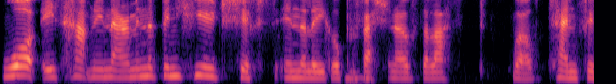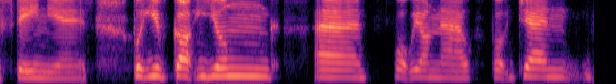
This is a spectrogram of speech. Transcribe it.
what is happening there? I mean, there've been huge shifts in the legal mm. profession over the last well 10 15 years but you've got young uh, what we on now, but Gen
